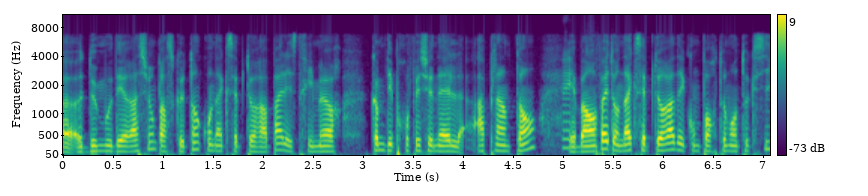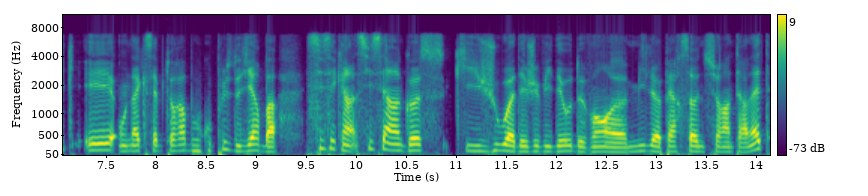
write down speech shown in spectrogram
euh, de modération, parce que tant qu'on n'acceptera pas les streamers comme des professionnels à plein temps, et ben en fait, on acceptera des comportements toxiques et on acceptera beaucoup plus de dire bah si c'est qu'un si c'est un gosse qui joue à des jeux vidéo devant euh, 1000 personnes sur internet,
